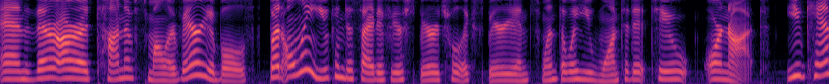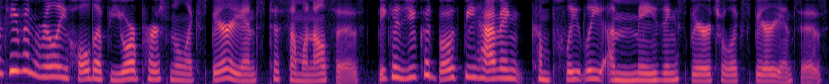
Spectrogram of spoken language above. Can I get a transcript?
and there are a ton of smaller variables, but only you can decide if your spiritual experience went the way you wanted it to or not you can't even really hold up your personal experience to someone else's because you could both be having completely amazing spiritual experiences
